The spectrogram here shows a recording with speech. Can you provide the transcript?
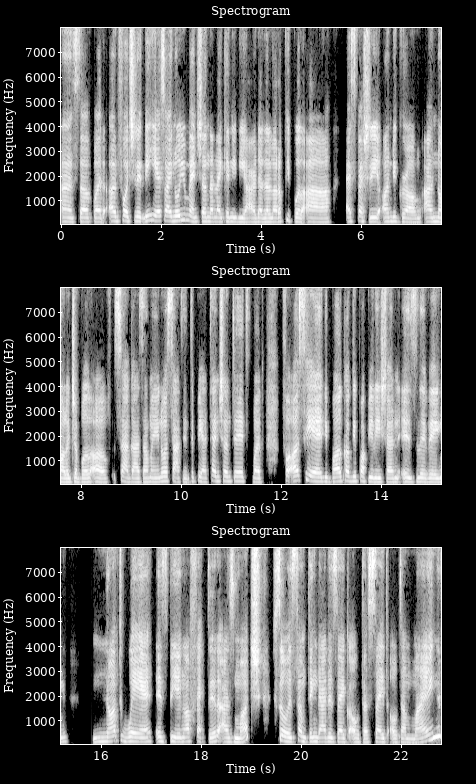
and stuff. But unfortunately here, so I know you mentioned that like in EDR that a lot of people are especially on the ground, are knowledgeable of sargassum and, you know, starting to pay attention to it. But for us here, the bulk of the population is living not where it's being affected as much. So it's something that is like out of sight, out of mind.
